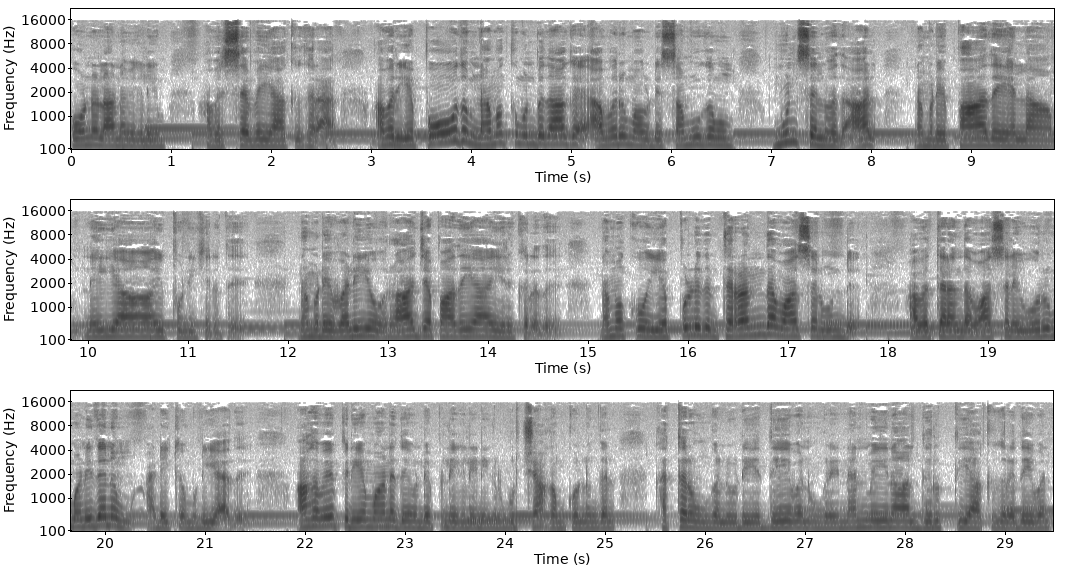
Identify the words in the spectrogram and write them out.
கோணலானவைகளையும் அவர் செவையாக்குகிறார் அவர் எப்போதும் நமக்கு முன்பதாக அவரும் அவருடைய சமூகமும் முன் செல்வதால் நம்முடைய பாதையெல்லாம் நெய்யாய் பொழிகிறது. நம்முடைய வழியோ ராஜ பாதையாய் இருக்கிறது. நமக்கோ எப்பொழுதும் திறந்த வாசல் உண்டு. அவர் திறந்த வாசலை ஒரு மனிதனும் அடைக்க முடியாது. ஆகவே பிரியமான தேவனுடைய பிள்ளைகளை நீங்கள் உற்சாகம் கொள்ளுங்கள். கத்தர் உங்களுடைய தேவன் உங்களை நன்மையினால் திருப்தியாக்குகிற தேவன்.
